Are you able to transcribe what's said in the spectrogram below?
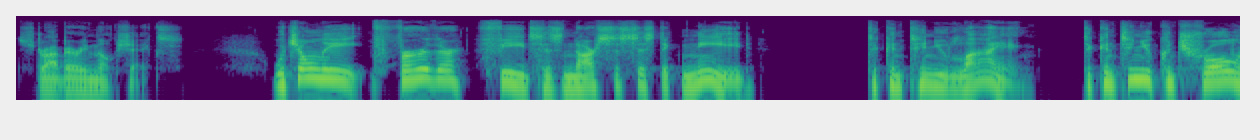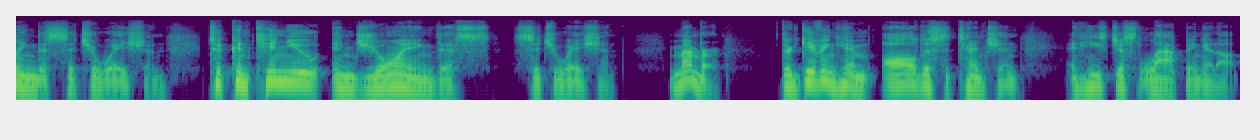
strawberry milkshakes, which only further feeds his narcissistic need to continue lying, to continue controlling the situation, to continue enjoying this situation. Remember, they're giving him all this attention and he's just lapping it up.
